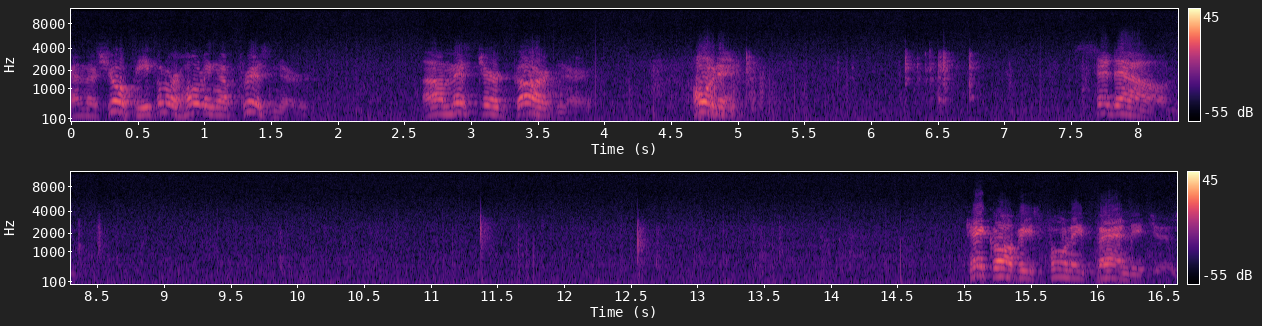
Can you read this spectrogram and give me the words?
And the show people are holding a prisoner. A Mr. Gardner. Hold him. Sit down. Take off his phony bandages.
